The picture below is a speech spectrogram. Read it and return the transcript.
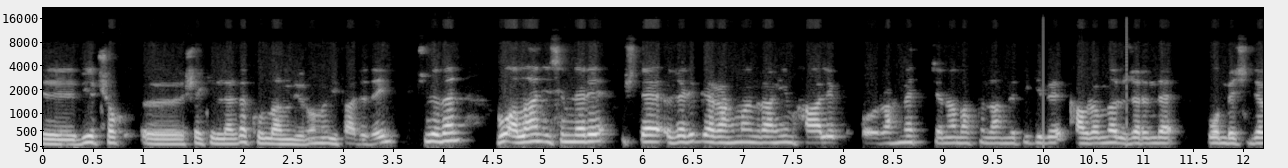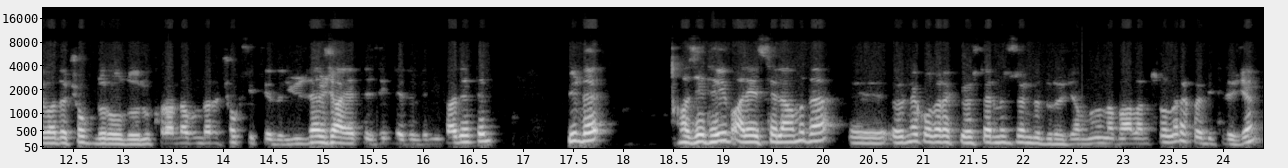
e, birçok e, şekillerde kullanılıyor. Onu ifade edeyim. Şimdi ben bu Allah'ın isimleri işte özellikle Rahman, Rahim, Halik, o rahmet, Cenab-ı Hakk'ın rahmeti gibi kavramlar üzerinde 15. devada çok durulduğunu, Kur'an'da bunların çok zikredildiğini, yüzlerce ayette zikredildiğini ifade ettim. Bir de Hz. Eyüp Aleyhisselam'ı da e, örnek olarak göstermesi üzerinde duracağım. Bununla bağlantılı olarak ve bitireceğim.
